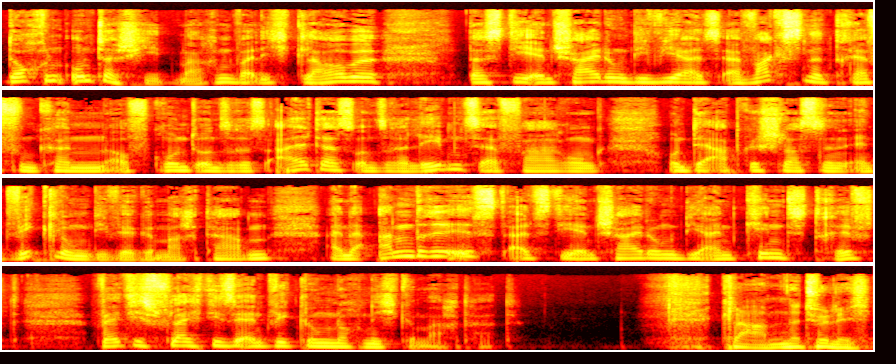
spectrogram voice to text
doch einen Unterschied machen, weil ich glaube, dass die Entscheidung, die wir als Erwachsene treffen können, aufgrund unseres Alters, unserer Lebenserfahrung und der abgeschlossenen Entwicklung, die wir gemacht haben, eine andere ist als die Entscheidung, die ein Kind trifft, welches vielleicht diese Entwicklung noch nicht gemacht hat. Klar, natürlich.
